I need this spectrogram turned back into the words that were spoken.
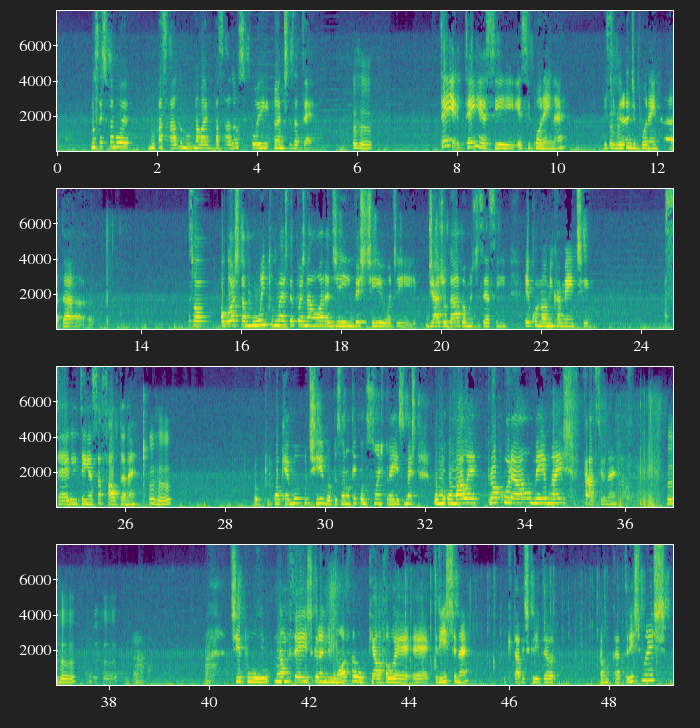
Não sei se foi no, no passado, no, na live passada, ou se foi antes até. Uhum. Tem, tem esse, esse porém, né? Esse uhum. grande porém da. da... O pessoal gosta muito, mas depois na hora de investir ou de, de ajudar, vamos dizer assim, economicamente a série tem essa falta, né? Uhum. Qualquer motivo, a pessoa não tem condições para isso, mas o, o, mal é procurar o meio mais fácil, né? Uhum. Tipo, não me fez grande moça, o que ela falou é, é triste, né? O que estava escrito é, é um bocado triste, mas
